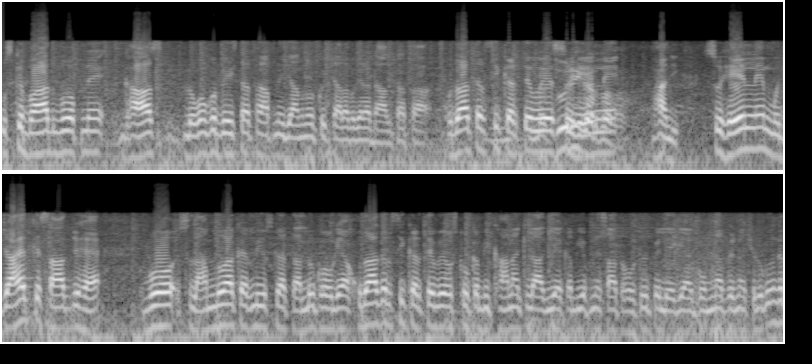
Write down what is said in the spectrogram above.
उसके बाद वो अपने घास लोगों को बेचता था अपने जानवरों को चारा वगैरह डालता था। खुदा तरसी करते हुए सुहेल ने हाँ जी सुहेल ने मुजाहिद के साथ जो है वो सलाम दुआ कर ली उसका ताल्लुक हो गया। खुदा तरसी करते हुए उसको कभी खाना खिला दिया कभी अपने साथ होटल पे ले गया घूमना फिरना शुरू कर उनका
